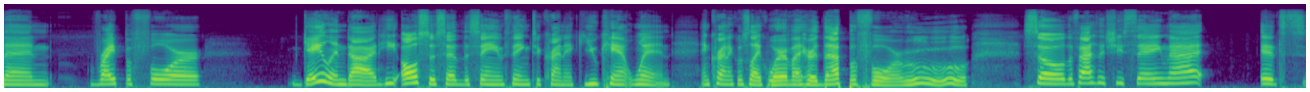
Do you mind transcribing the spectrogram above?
then right before Galen died, he also said the same thing to Krennic: "You can't win." And Krennic was like, "Where have I heard that before?" Ooh. So the fact that she's saying that, it's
